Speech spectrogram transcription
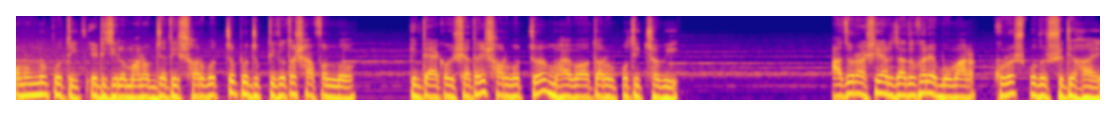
অনন্য প্রতীক। এটি ছিল মানবজাতির সর্বোচ্চ প্রযুক্তিগত সাফল্য, কিন্তু একই সাথে সর্বোচ্চ ভয়াবহতার প্রতিচ্ছবি। আজও রাশিয়ার জাদুঘরে বোমার খোলস প্রদর্শিত হয়।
